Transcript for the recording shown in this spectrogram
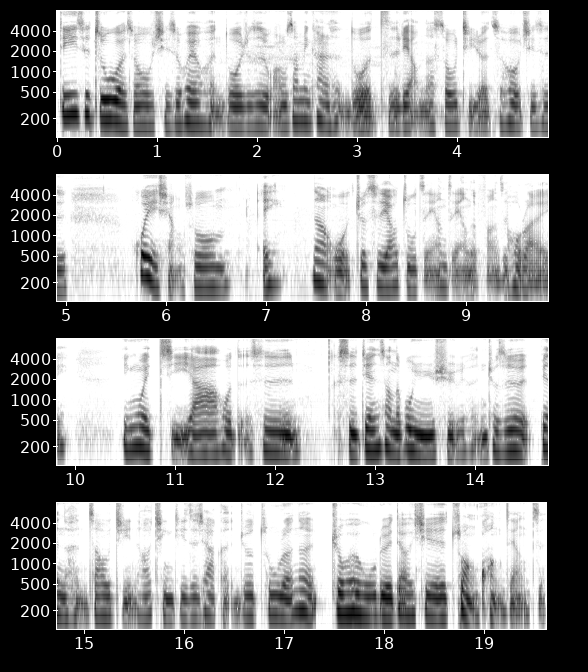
第一次租屋的时候，其实会有很多，就是网络上面看了很多资料，那收集了之后，其实会想说，哎，那我就是要租怎样怎样的房子。后来因为急啊，或者是时间上的不允许，可能就是变得很着急，然后情急之下可能就租了，那就会忽略掉一些状况这样子。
